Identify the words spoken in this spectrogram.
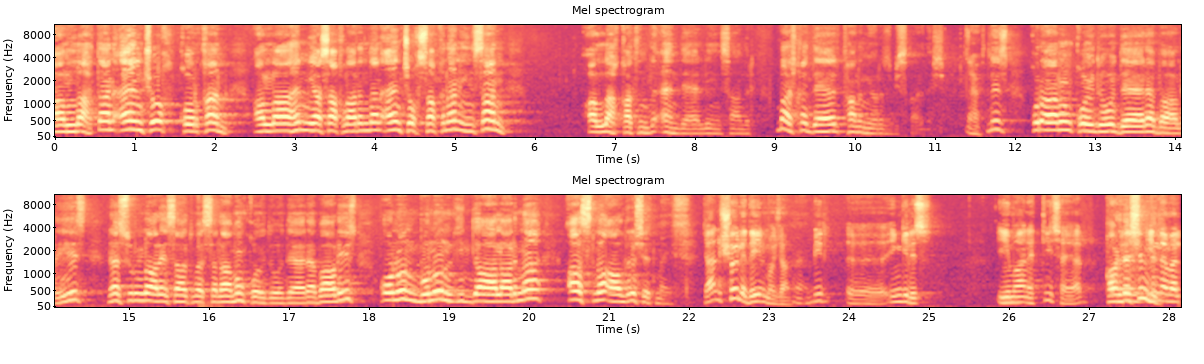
Allah'tan en çok korkan, Allah'ın yasaklarından en çok sakınan insan Allah katında en değerli insandır. Başka değer tanımıyoruz biz kardeşim. Evet. Biz Kur'an'ın koyduğu değere bağlıyız. Resulullah Aleyhisselatü Vesselam'ın koyduğu değere bağlıyız. Onun bunun iddialarına asla aldırış etmeyiz. Yani şöyle değil mi hocam? Bir e, İngiliz iman ettiyse eğer Kardeşimdir. İnnemel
